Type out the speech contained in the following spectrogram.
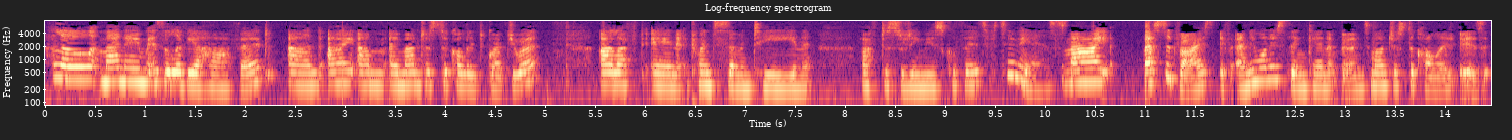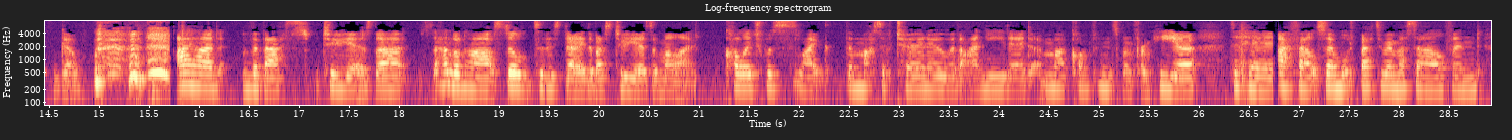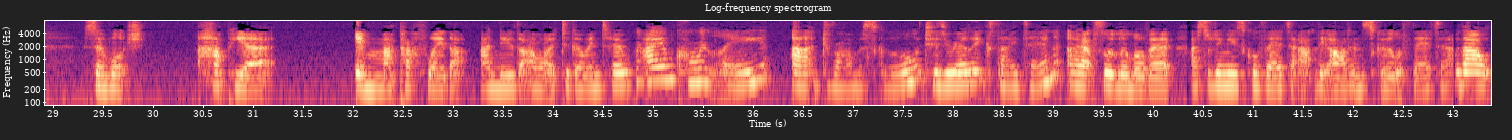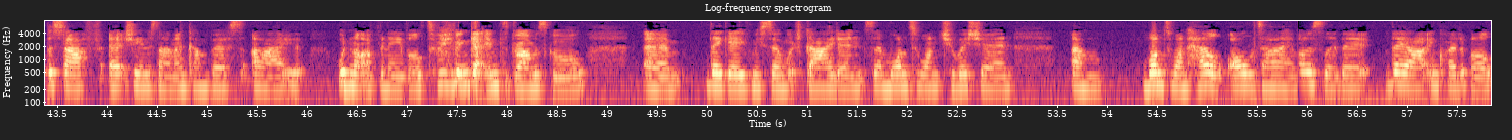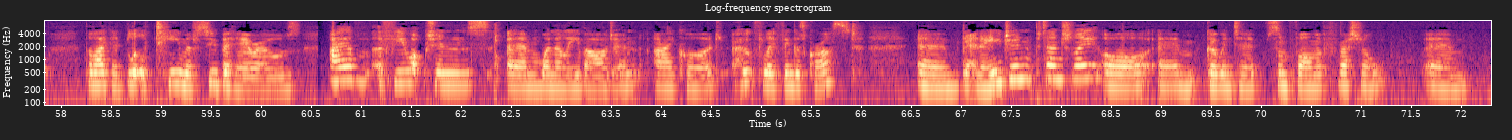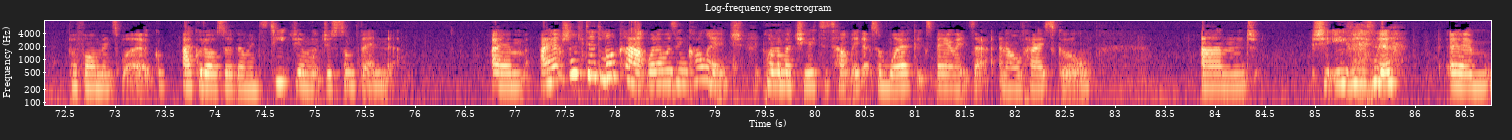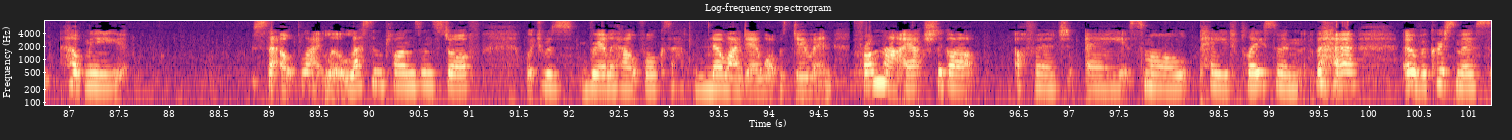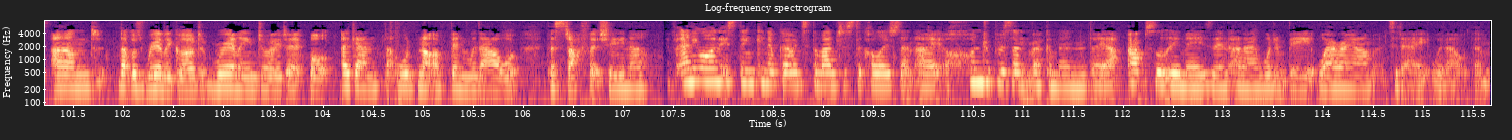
Hello, my name is Olivia Hardford and I am a Manchester College graduate. I left in 2017 after studying musical theatre for two years. My best advice, if anyone is thinking of going to Manchester College, is go. I had the best two years there, hand on heart, still to this day, the best two years of my life college was like the massive turnover that I needed. My confidence went from here to here. I felt so much better in myself and so much happier in my pathway that I knew that I wanted to go into. I am currently at drama school, which is really exciting. I absolutely love it. I study musical theatre at the Arden School of Theatre. Without the staff at Sheena Simon campus, I would not have been able to even get into drama school. Um, they gave me so much guidance and one-to-one tuition and one-to-one help all the time. Honestly, they they are incredible. They're like a little team of superheroes. I have a few options um, when I leave Arden. I could, hopefully, fingers crossed, um, get an agent potentially, or um, go into some form of professional um, performance work. I could also go into teaching, which is something um, I actually did look at when I was in college. One of my tutors helped me get some work experience at an old high school, and she even um, helped me set up like little lesson plans and stuff, which was really helpful because I had no idea what I was doing. From that, I actually got offered a small paid placement there over Christmas and that was really good, really enjoyed it but again that would not have been without the staff at Sheena. If anyone is thinking of going to the Manchester College then I 100% recommend they are absolutely amazing and I wouldn't be where I am today without them.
